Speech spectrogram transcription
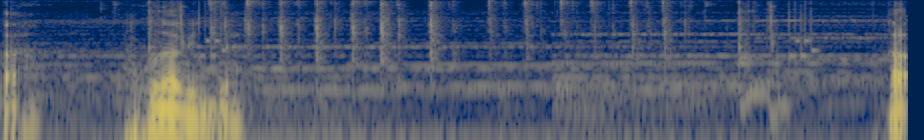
아, 혼합인데. 아.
